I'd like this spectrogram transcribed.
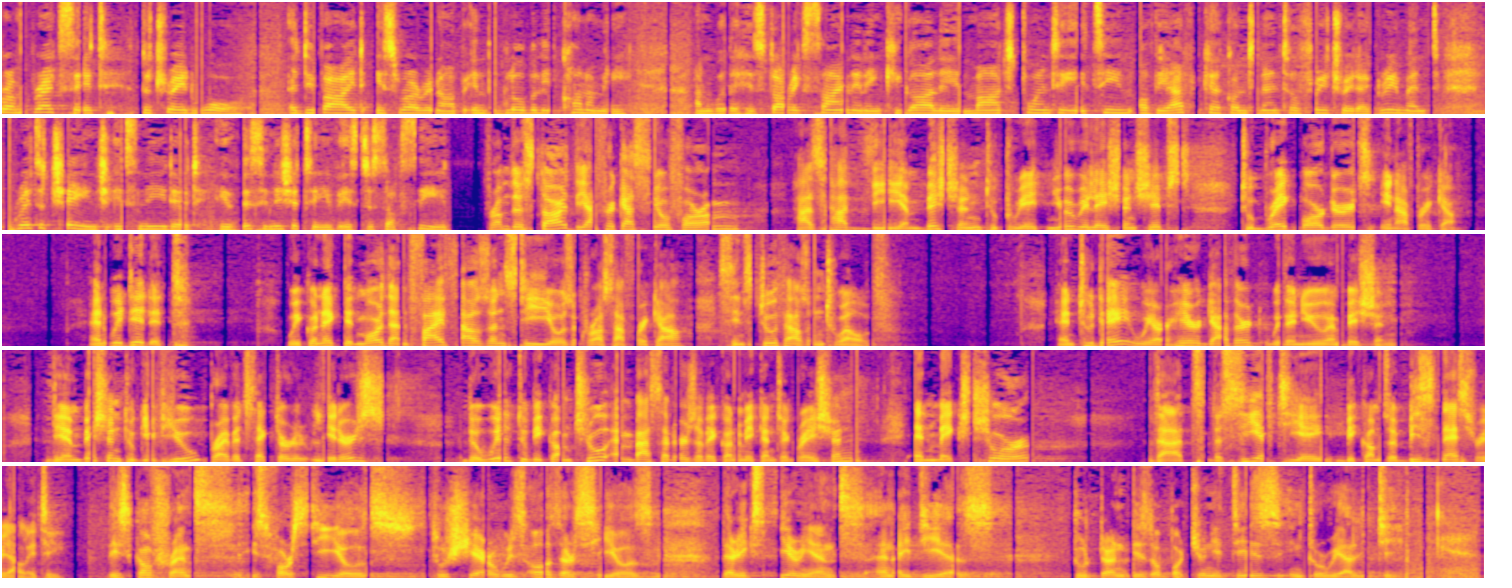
From Brexit to trade war, a divide is rearing up in the global economy and with the historic signing in Kigali in March 2018 of the Africa Continental Free Trade Agreement, greater change is needed if this initiative is to succeed. From the start, the Africa CEO Forum has had the ambition to create new relationships to break borders in Africa. And we did it. We connected more than 5,000 CEOs across Africa since 2012. And today we are here gathered with a new ambition the ambition to give you, private sector leaders, the will to become true ambassadors of economic integration and make sure that the CFTA becomes a business reality. This conference is for CEOs to share with other CEOs their experience and ideas to turn these opportunities into reality.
